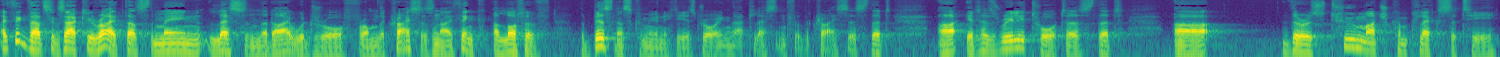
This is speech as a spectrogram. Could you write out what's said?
I think that's exactly right. That's the main lesson that I would draw from the crisis, and I think a lot of the business community is drawing that lesson from the crisis that uh, it has really taught us that uh, there is too much complexity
